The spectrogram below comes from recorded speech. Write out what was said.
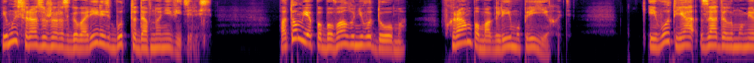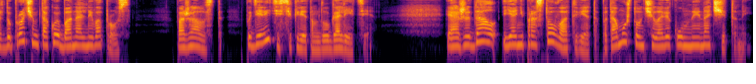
и мы сразу же разговорились, будто давно не виделись. Потом я побывал у него дома. В храм помогли ему приехать. И вот я задал ему, между прочим, такой банальный вопрос. «Пожалуйста, поделитесь секретом долголетия». И ожидал я непростого ответа, потому что он человек умный и начитанный.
